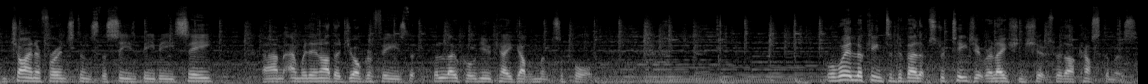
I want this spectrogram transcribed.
in China for instance the CBBC, um, and within other geographies that the local UK government support. Well, we're looking to develop strategic relationships with our customers.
